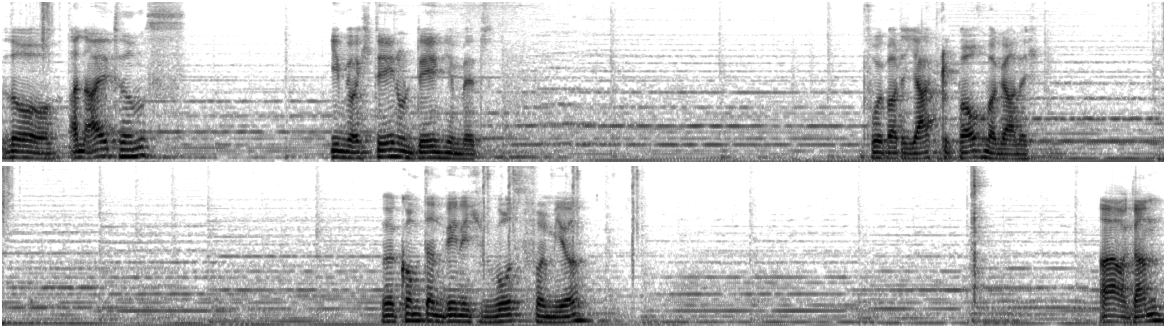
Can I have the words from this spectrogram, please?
So, an Items geben wir euch den und den hier mit. Obwohl, warte, Jagdglück brauchen wir gar nicht. Da kommt dann wenig Wurst von mir. Ah, und dann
